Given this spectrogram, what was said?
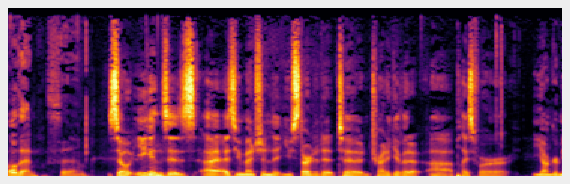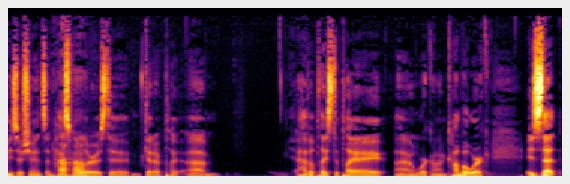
Well then. So, So Egan's is, uh, as you mentioned, that you started it to try to give it a, uh, a place for younger musicians and high Uh-huh. schoolers to get a play, um, have a place to play, uh, work on combo work. Is that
